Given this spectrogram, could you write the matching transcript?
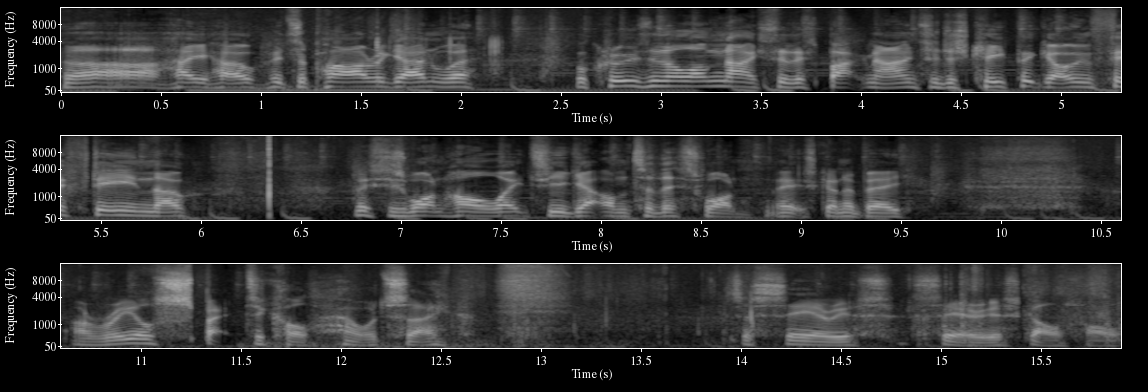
Ah, hey ho, it's a par again. We're, we're cruising along nicely this back nine, so just keep it going. 15 though. This is one hole, wait till you get onto this one. It's gonna be a real spectacle, I would say. It's a serious, serious golf hole.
